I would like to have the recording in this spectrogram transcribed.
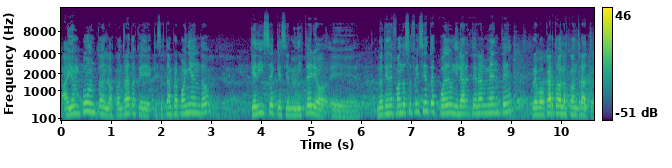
hay un punto en los contratos que, se están proponiendo que dice que si el Ministerio eh, no tiene fondos suficientes, puede unilateralmente revocar todos los contratos.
